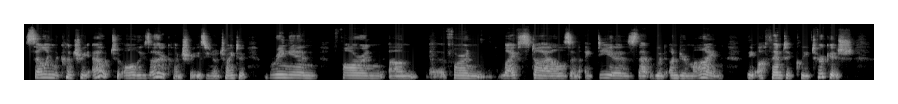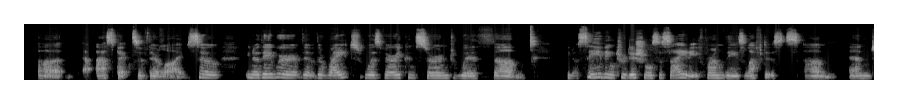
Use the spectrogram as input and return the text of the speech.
selling the country out to all these other countries, you know, trying to bring in foreign um, uh, foreign lifestyles and ideas that would undermine the authentically Turkish uh, aspects of their lives. So, you know, they were the the right was very concerned with. Um, you know, saving traditional society from these leftists. Um, and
